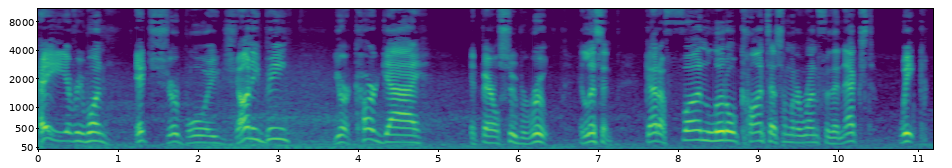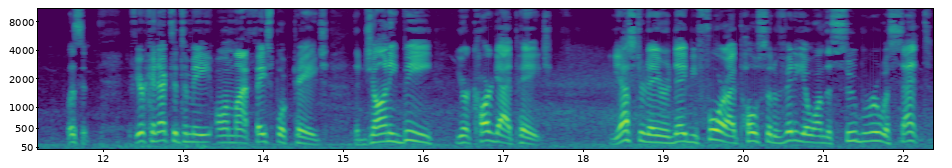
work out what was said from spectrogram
Hey everyone, it's your boy Johnny B, your car guy at Baierl Subaru. Hey listen, got a fun little contest I'm gonna run for the next week. Listen, if you're connected to me on my Facebook page, the Johnny B, your car guy page, yesterday or the day before I posted a video on the Subaru Ascent.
